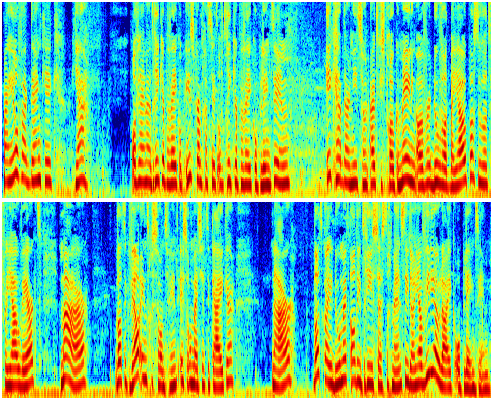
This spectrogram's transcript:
Maar heel vaak denk ik, ja, of jij nou drie keer per week op Instagram gaat zitten of drie keer per week op LinkedIn. Ik heb daar niet zo'n uitgesproken mening over. Doe wat bij jou past, doe wat voor jou werkt. Maar wat ik wel interessant vind, is om met je te kijken naar wat kan je doen met al die 63 mensen die dan jouw video liken op LinkedIn.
